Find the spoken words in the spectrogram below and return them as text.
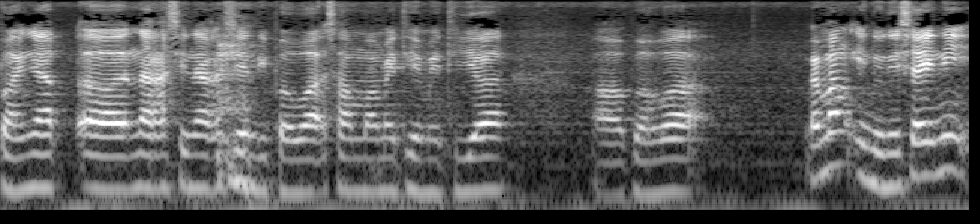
banyak eh, narasi-narasi yang dibawa sama media-media eh, bahwa memang Indonesia ini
